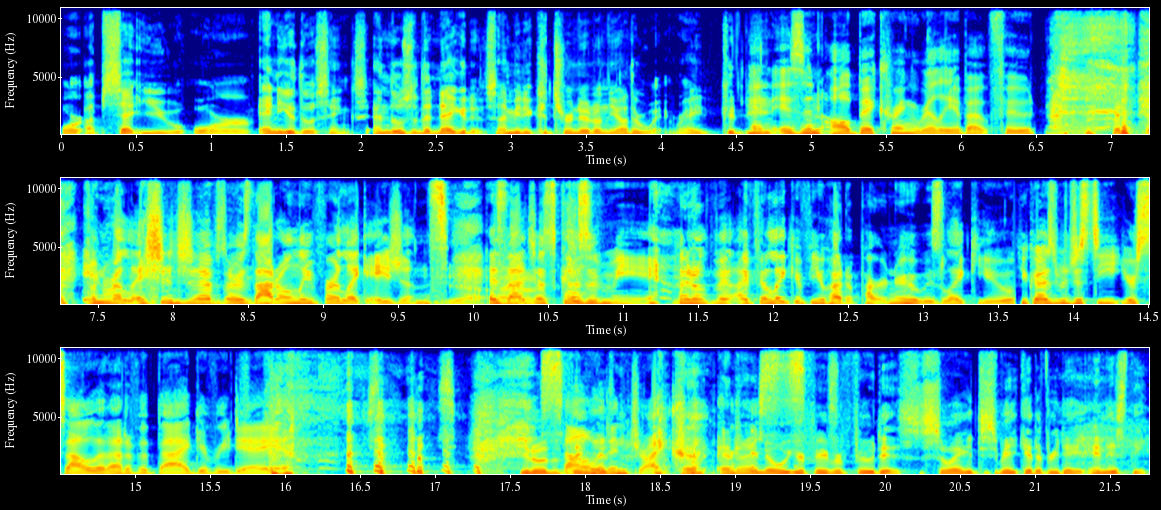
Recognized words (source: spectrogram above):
or upset you or any of those things. And those are the negatives. I mean, it could turn out on the other way, right? Could be. And isn't all bickering really about food in relationships, or is that only for like Asians? Yeah, is that just because of me? Yeah. I don't feel. I feel like if you had a partner who was like you, you guys would just eat your salad out of a bag every day. you know the salad thing and dry and, and, I know what your favorite food is, so I can just make it every day, and it's the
